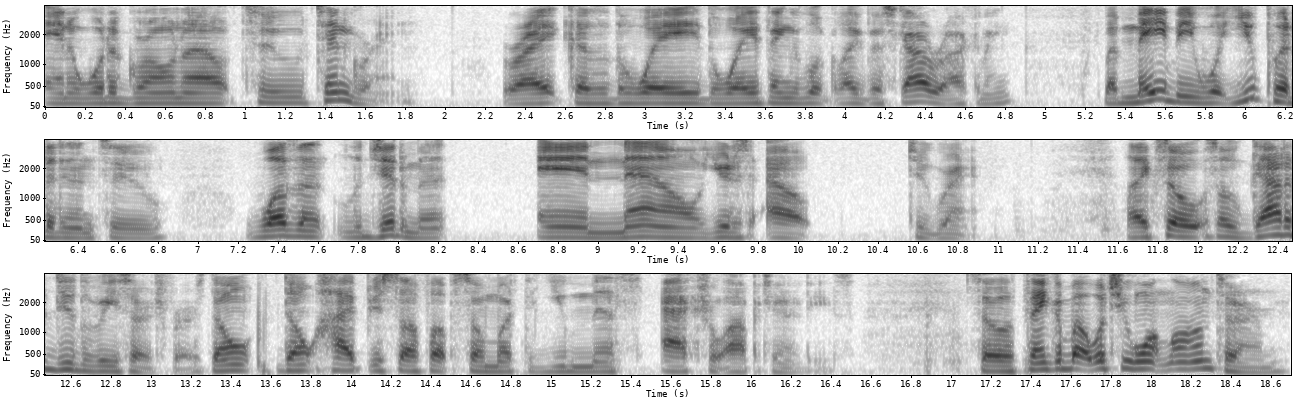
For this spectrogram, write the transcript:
and it would have grown out to ten grand, right? Because of the way the way things look like they're skyrocketing. But maybe what you put it into wasn't legitimate, and now you're just out two grand. Like so, so got to do the research first. Don't don't hype yourself up so much that you miss actual opportunities. So think about what you want long term.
